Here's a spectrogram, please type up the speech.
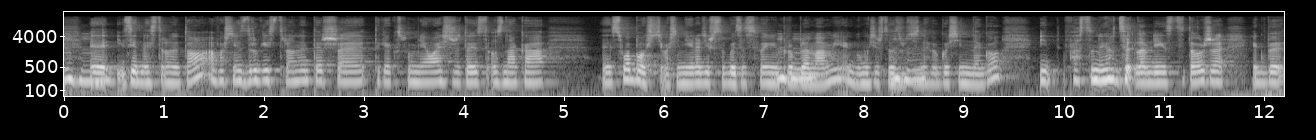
Mm -hmm. Z jednej strony to, a właśnie z drugiej strony też, e, tak jak wspomniałaś, że to jest oznaka e, słabości, właśnie nie radzisz sobie ze swoimi mm -hmm. problemami, jakby musisz to zwrócić mhm. na kogoś innego. I fascynujące dla mnie jest to, że jakby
